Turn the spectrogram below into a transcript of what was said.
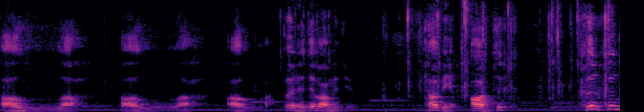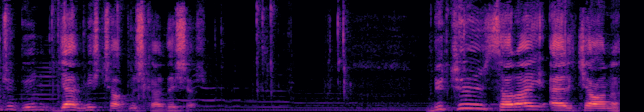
Allah, Allah, Allah. Böyle devam ediyor. Tabi artık 40. gün gelmiş çatmış kardeşler. Bütün saray erkanı,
